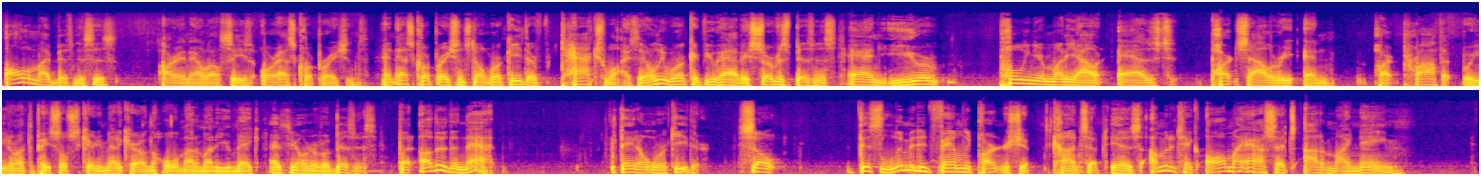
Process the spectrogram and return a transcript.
all of my businesses are in LLCs or S corporations. And S corporations don't work either tax wise. They only work if you have a service business and you're pulling your money out as part salary and part profit, where you don't have to pay Social Security and Medicare on the whole amount of money you make as the owner of a business. But other than that, they don't work either. So, this limited family partnership concept is I'm going to take all my assets out of my name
